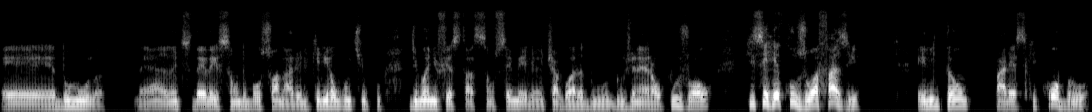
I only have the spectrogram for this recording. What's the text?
é, do Lula. Né, antes da eleição do Bolsonaro. Ele queria algum tipo de manifestação semelhante agora do, do general Pujol, que se recusou a fazer. Ele então parece que cobrou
